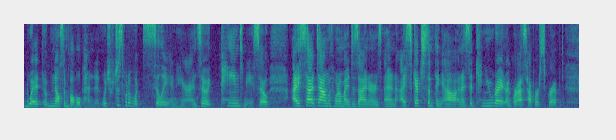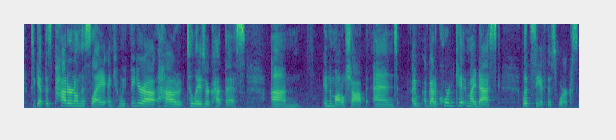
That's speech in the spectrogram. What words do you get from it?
What, Nelson bubble pendant, which just would have looked silly in here. And so it pained me. So I sat down with one of my designers and I sketched something out and I said, can you write a grasshopper script to get this pattern on this light and can we figure out how to laser cut this um, in the model shop? And I, I've got a cord kit in my desk. Let's see if this works.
